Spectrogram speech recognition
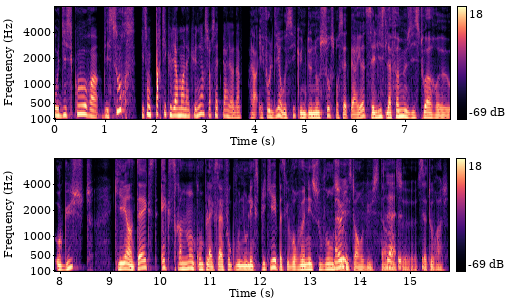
au discours des sources qui sont particulièrement lacunaires sur cette période. Alors, il faut le dire aussi qu'une de nos sources pour cette période, c'est la fameuse histoire euh, Auguste, qui est un texte extrêmement complexe. Là, il faut que vous nous l'expliquiez parce que vous revenez souvent bah sur l'histoire Auguste hein, dans cet ouvrage.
